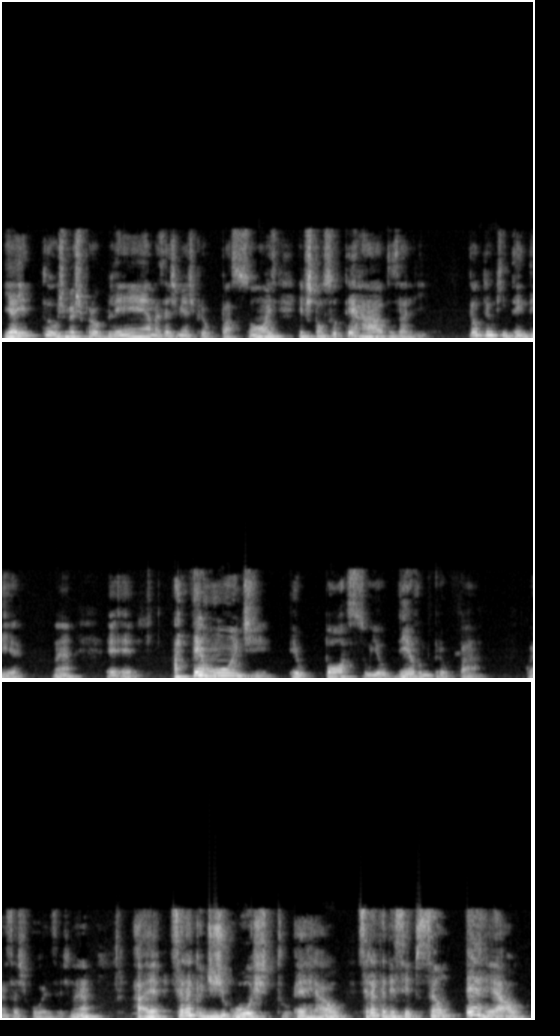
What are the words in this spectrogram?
E aí os meus problemas, as minhas preocupações, eles estão soterrados ali. Então eu tenho que entender, né? É, é, até onde eu posso e eu devo me preocupar com essas coisas, né? Ah, é, será que o desgosto é real? Será que a decepção é real?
